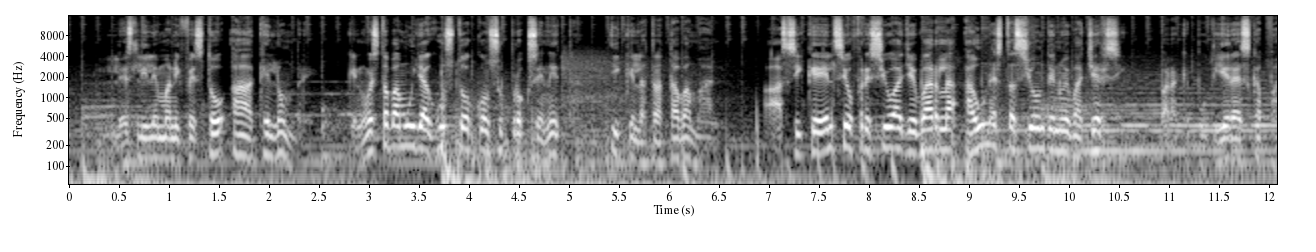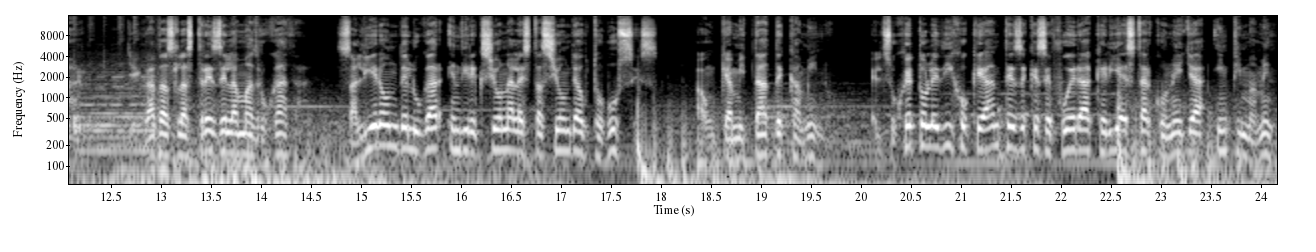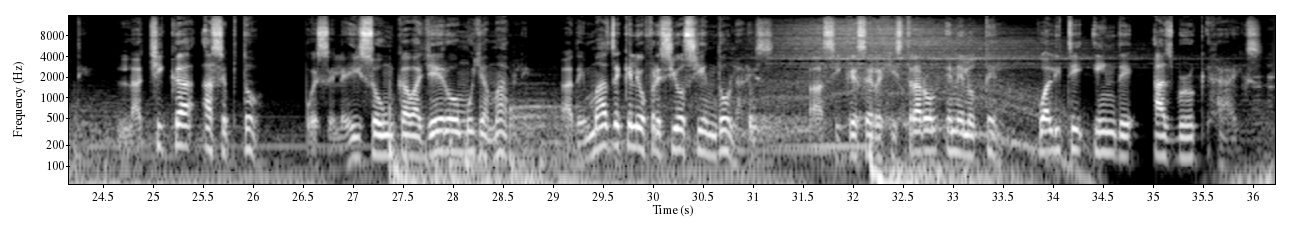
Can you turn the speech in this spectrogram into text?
Leslie le manifestó a aquel hombre que no estaba muy a gusto con su proxeneta y que la trataba mal. Así que él se ofreció a llevarla a una estación de Nueva Jersey para que pudiera escapar. Llegadas las 3 de la madrugada, salieron del lugar en dirección a la estación de autobuses, aunque a mitad de camino, el sujeto le dijo que antes de que se fuera quería estar con ella íntimamente. La chica aceptó, pues se le hizo un caballero muy amable, además de que le ofreció 100 dólares. Así que se registraron en el hotel Quality Inn de Asbrook Heights.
